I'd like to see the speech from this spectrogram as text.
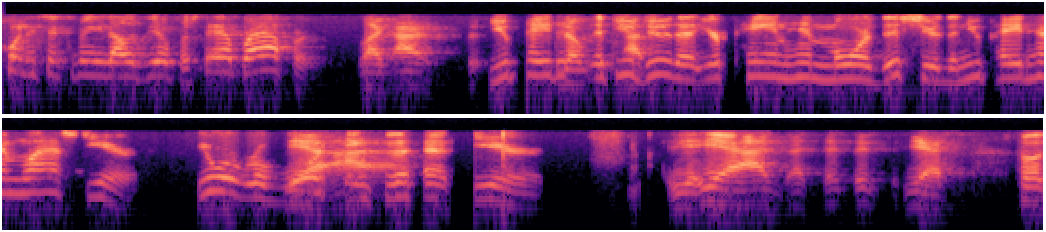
twenty six million dollar deal for Sam Bradford. Like I, You paid You know, if you I- do that, you're paying him more this year than you paid him last year. You were rewarding Yeah, I- that year. Yeah, yeah, I, it, it, yes. So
